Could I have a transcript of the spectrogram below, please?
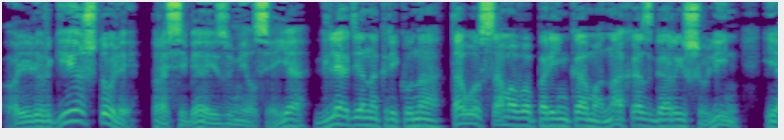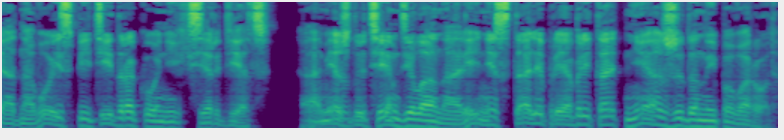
«Аллергия, что ли?» — про себя изумился я, глядя на крикуна того самого паренька-монаха с горы Шулинь и одного из пяти драконьих сердец. А между тем дела на арене стали приобретать неожиданный поворот.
